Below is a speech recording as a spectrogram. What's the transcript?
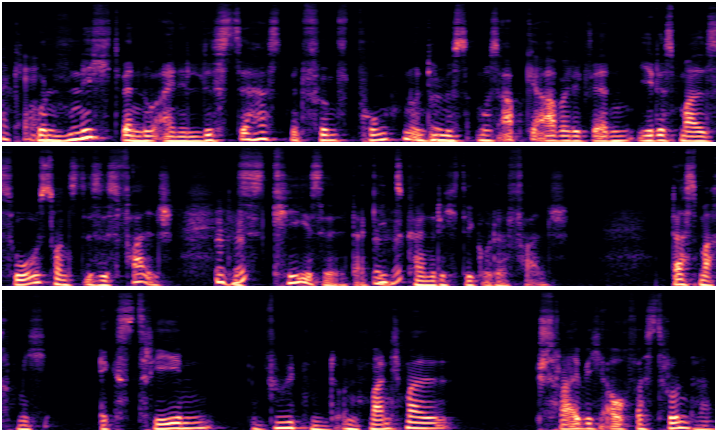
Okay. Und nicht, wenn du eine Liste hast mit fünf Punkten und die muss, muss abgearbeitet werden, jedes Mal so, sonst ist es falsch. Das ist Käse, da gibt's kein richtig oder falsch. Das macht mich extrem wütend und manchmal schreibe ich auch was drunter,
